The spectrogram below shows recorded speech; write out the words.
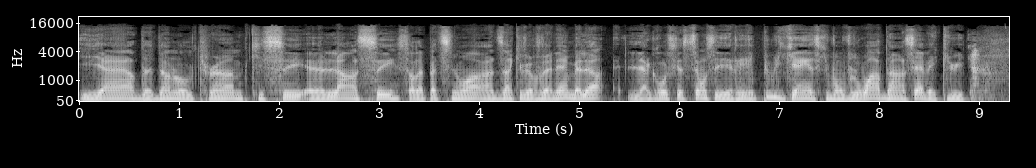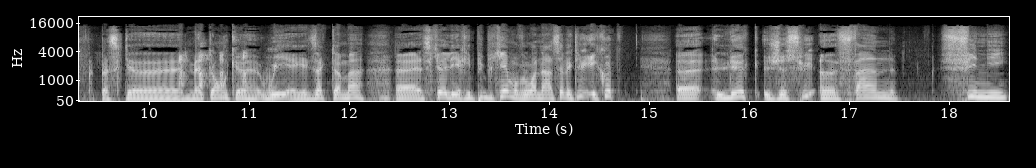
hier de Donald Trump qui s'est euh, lancé sur la patinoire en disant qu'il veut revenir. Mais là, la grosse question, c'est les républicains, est-ce qu'ils vont vouloir danser avec lui? Parce que, mettons que, oui, exactement. Euh, est-ce que les républicains vont vouloir danser avec lui? Écoute, euh, Luc, je suis un fan fini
